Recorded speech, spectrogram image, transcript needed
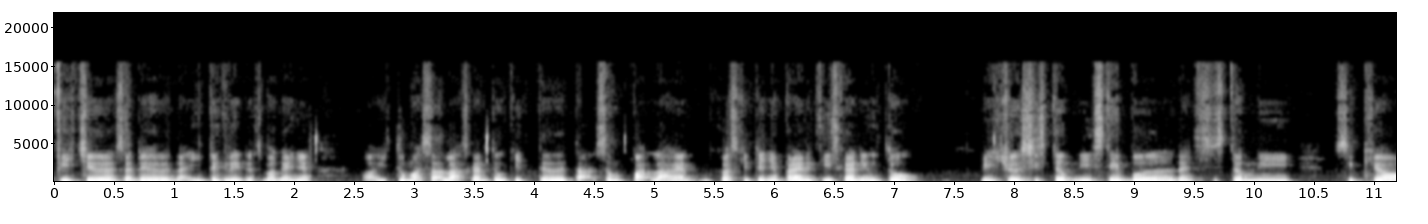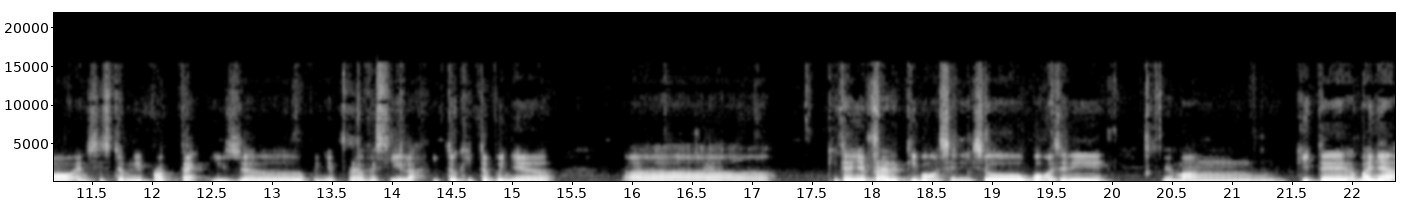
features ada nak integrate dan sebagainya. Uh, itu masalah sekarang tu. Kita tak sempat lah kan. Because kita punya priority sekarang ni untuk make sure sistem ni stable dan sistem ni secure and sistem ni protect user punya privacy lah. Itu kita punya uh, kita punya priority buat masa ni. So buat masa ni memang kita banyak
